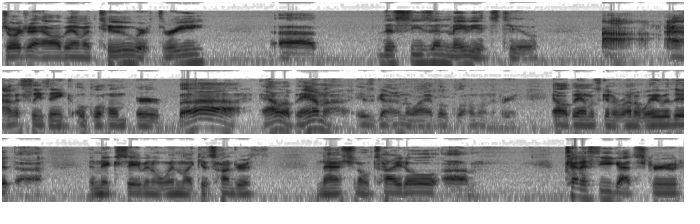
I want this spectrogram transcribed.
Georgia, Alabama two or three uh, this season. Maybe it's two. Uh, I honestly think Oklahoma or uh, Alabama is going. I don't know why I have Oklahoma on the brain. Alabama's going to run away with it. And Nick Saban will win like his hundredth national title. Um, Tennessee got screwed,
